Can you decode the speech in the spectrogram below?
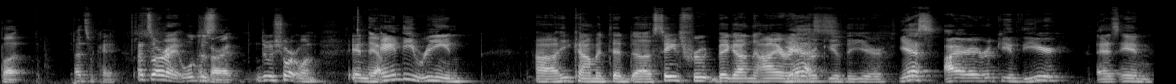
but that's okay. That's all right. We'll just all right. do a short one. And Yeah. Andy Reen, uh, he commented, uh, Sage Fruit big on the IRA Yes. Rookie of the Year. Yes, IRA Rookie of the Year, as in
